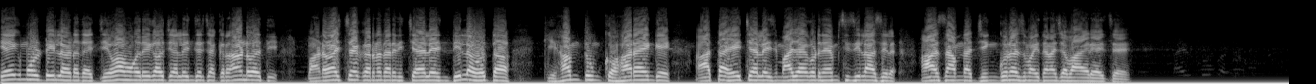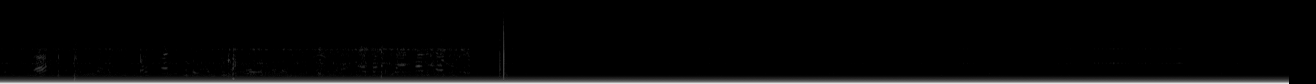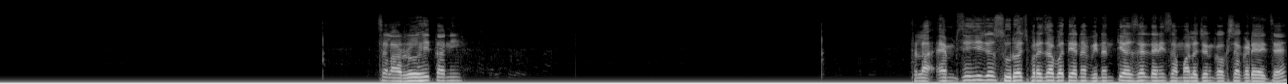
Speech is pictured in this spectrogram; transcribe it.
एक मोठी लढत आहे. जेव्हा मोरेगाव चॅलेंजरच्या ग्राउंडवरती भांडवाच्या कर्णधारांनी चॅलेंज दिलं होतं की हम तुमको हरायंगे आता हे चॅलेंज माझ्याकडून एमसीसीला असेल. हा सामना जिंकूनच मैदानाच्या बाहेर यायचंय. चला रोहित आणि चला एमसीसी जो सूरज प्रजापती यांना विनंती असेल त्यांनी समालोचन कक्षाकडे यायचंय.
